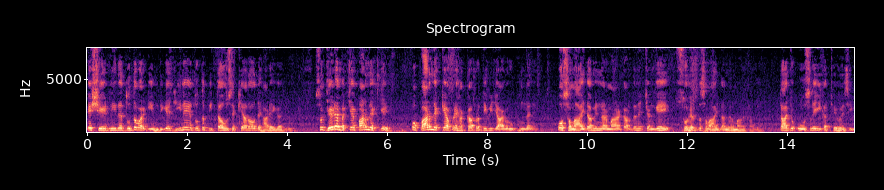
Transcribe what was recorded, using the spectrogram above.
ਇਹ ਸ਼ੇਰਨੀ ਦੇ ਦੁੱਧ ਵਰਗੀ ਹੁੰਦੀ ਹੈ, ਜਿਹਨੇ ਦੁੱਧ ਪੀਤਾ ਉਹ ਸਿੱਖਿਆ ਦਾ, ਉਹ ਦਿਹਾੜੇਗਾ ਜ਼ਰੂਰ। ਸੋ ਜਿਹੜੇ ਬੱਚੇ ਪੜ੍ਹ ਲਿਖ ਕੇ, ਉਹ ਪੜ੍ਹ ਲਿਖ ਕੇ ਆਪਣੇ ਹੱਕਾਂ ਪ੍ਰਤੀ ਵੀ ਜਾਗਰੂਕ ਹੁੰਦੇ ਨੇ। ਉਹ ਸਮਾਜ ਦਾ ਵੀ ਨਿਰਮਾਣ ਕਰਦੇ ਨੇ ਚੰਗੇ ਸੁਹਿਰਦ ਸਮਾਜ ਦਾ ਨਿਰਮਾਣ ਕਰਦੇ ਨੇ। ਤਾਂ ਅੱਜ ਉਸ ਲਈ ਇਕੱਠੇ ਹੋਏ ਸੀ।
